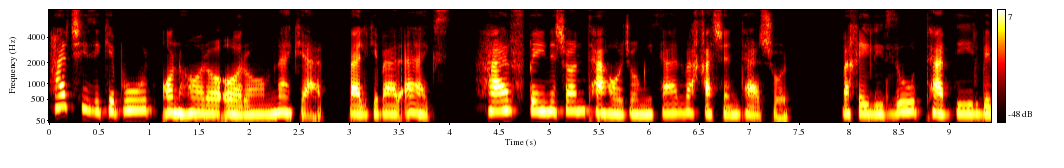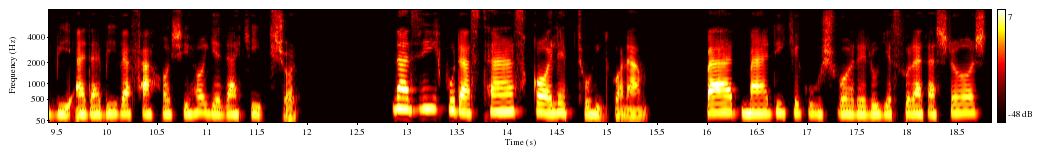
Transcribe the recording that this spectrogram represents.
هر چیزی که بود آنها را آرام نکرد بلکه برعکس حرف بینشان تر و خشنتر شد و خیلی زود تبدیل به بیادبی و فهاشی های رکیک شد. نزدیک بود از ترس قالب توهی کنم. بعد مردی که گوشواره روی صورتش داشت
